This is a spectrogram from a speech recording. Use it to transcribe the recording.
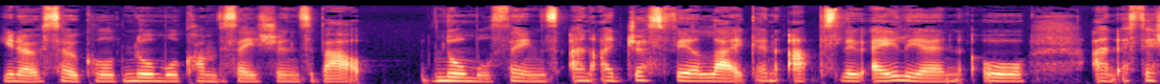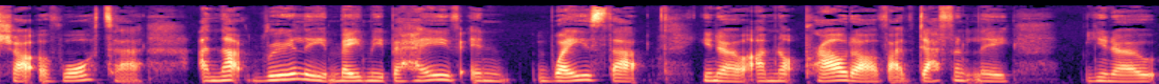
you know, so called normal conversations about normal things. And I just feel like an absolute alien or an a fish out of water. And that really made me behave in ways that you know I'm not proud of. I've definitely you know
